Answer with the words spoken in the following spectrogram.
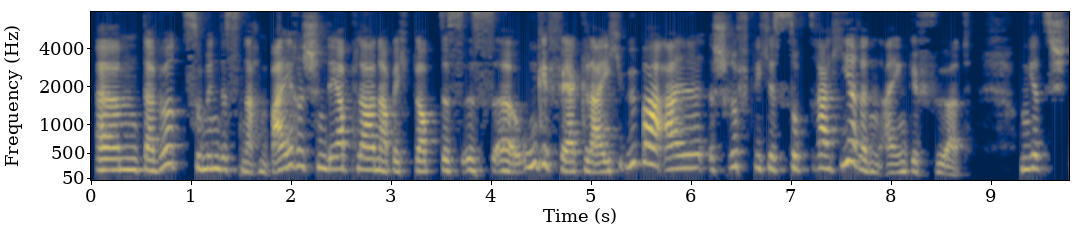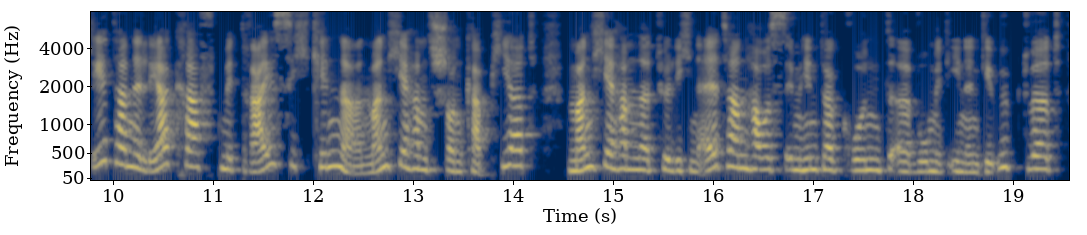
ähm, da wird zumindest nach dem bayerischen Lehrplan, aber ich glaube, das ist äh, ungefähr gleich überall schriftliches Subtrahieren eingeführt. Und jetzt steht da eine Lehrkraft mit 30 Kindern. Manche haben es schon kapiert, manche haben natürlich ein Elternhaus im Hintergrund, äh, wo mit ihnen geübt wird.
